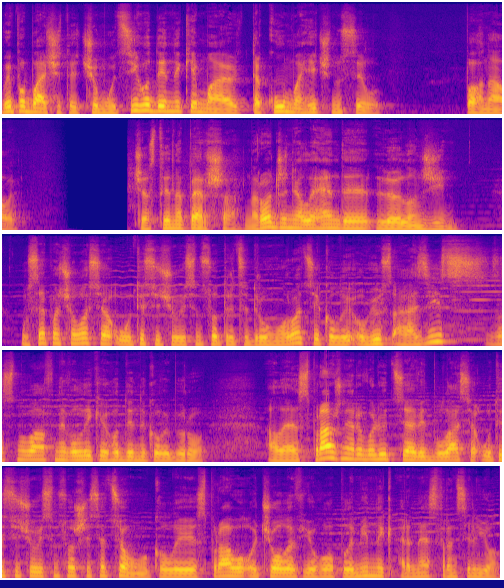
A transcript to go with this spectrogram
Ви побачите, чому ці годинники мають таку магічну силу. Погнали! Частина перша. Народження легенди Le Longines. Усе почалося у 1832 році, коли Огюс Агазіс заснував невелике годинникове бюро. Але справжня революція відбулася у 1867, коли справу очолив його племінник Ернест Франсильйон.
